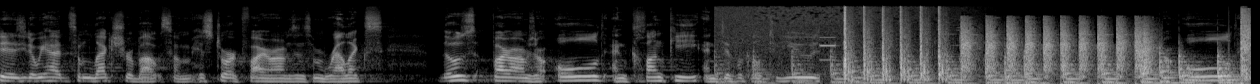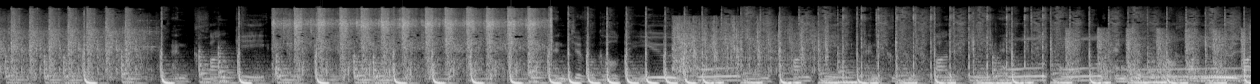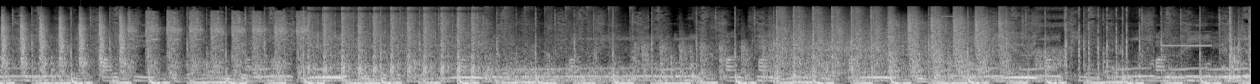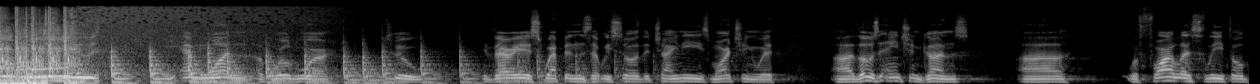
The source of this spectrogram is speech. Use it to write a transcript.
is, you know, we had some lecture about some historic firearms and some relics. Those firearms are old and clunky and difficult to use. They're old and clunky M1 of World War II, the various weapons that we saw the Chinese marching with, uh, those ancient guns uh, were far less lethal.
